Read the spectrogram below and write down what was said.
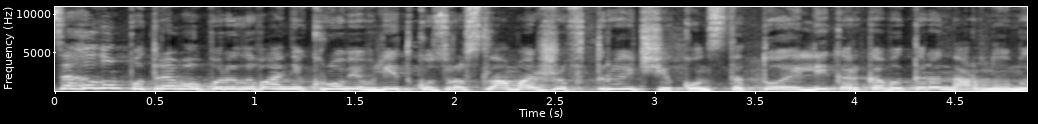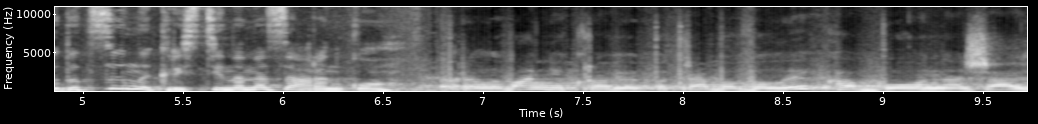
Загалом потреба у переливанні крові влітку зросла майже втричі, констатує лікарка ветеринарної медицини Крістіна Назаренко. Переливанню крові потреба велика, бо, на жаль,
